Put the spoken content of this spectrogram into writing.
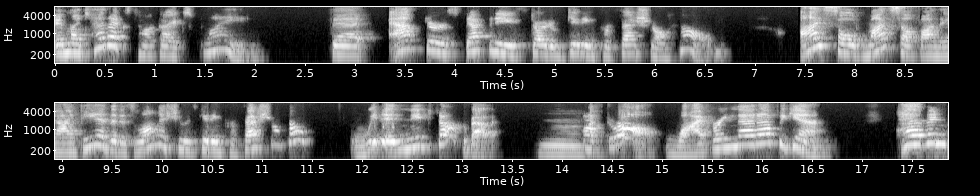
In my TEDx talk, I explained that after Stephanie started getting professional help, I sold myself on the idea that as long as she was getting professional help, we didn't need to talk about it. Mm. After all, why bring that up again? Heaven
